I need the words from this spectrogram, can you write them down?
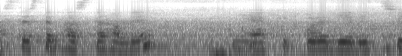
আস্তে আস্তে ভাজতে হবে। এক এক করে দিয়ে দিচ্ছি।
